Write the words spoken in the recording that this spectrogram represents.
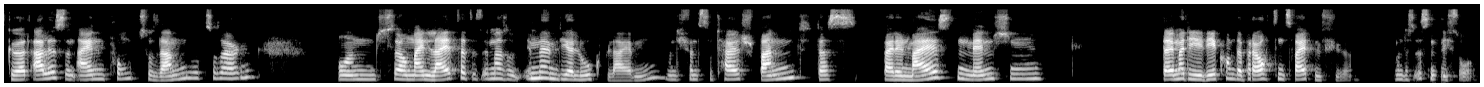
es gehört alles in einen Punkt zusammen sozusagen. Und so, mein Leitsatz ist immer so, immer im Dialog bleiben. Und ich finde es total spannend, dass bei den meisten Menschen da immer die Idee kommt, da braucht es einen zweiten für. Und das ist nicht so.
